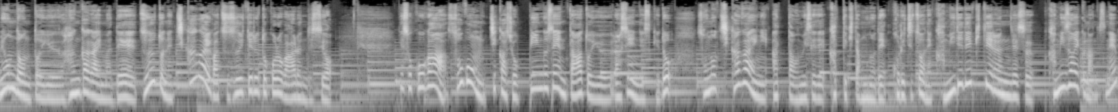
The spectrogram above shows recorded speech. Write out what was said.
ミョンドンという繁華街までずっとね地下街が続いてるところがあるんですよ。でそこがソゴン地下ショッピングセンターというらしいんですけどその地下街にあったお店で買ってきたものでこれ実はね紙でできてるんです。紙細工なんですね。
